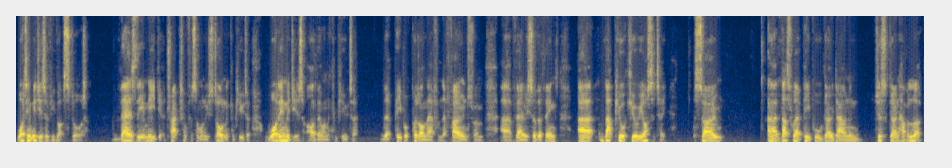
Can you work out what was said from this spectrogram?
what images have you got stored? There's the immediate attraction for someone who's stolen a computer. What images are there on a computer that people put on there from their phones, from uh, various other things? Uh, that pure curiosity. So uh, that's where people go down and just go and have a look,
